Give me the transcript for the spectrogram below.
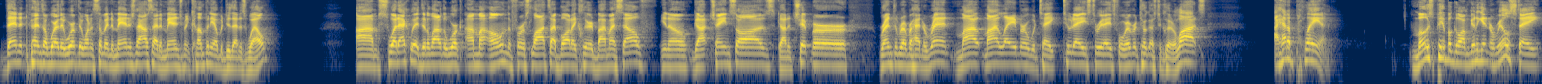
Then it depends on where they were. If they wanted somebody to manage the house, I had a management company. I would do that as well. Um, sweat equity, I did a lot of the work on my own. The first lots I bought, I cleared by myself. You know, got chainsaws, got a chipper, rented whatever had to rent. My my labor would take two days, three days, for whatever it took us to clear lots. I had a plan. Most people go, I'm going to get into real estate,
